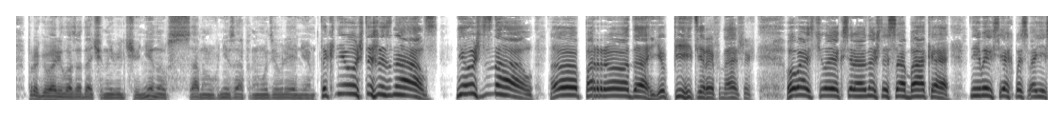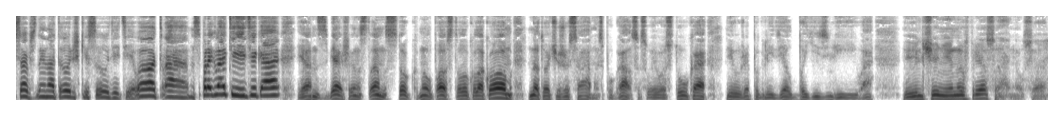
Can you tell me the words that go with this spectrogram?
— проговорил озадаченный Вельчининов с самым внезапным удивлением. — Так неужто же знал-с? Неуж знал? О, порода Юпитеров наших! У вас человек все равно, что собака, и вы всех по своей собственной натурочке судите. Вот вам, спроглотите-ка!» И он с бешенством стукнул по столу кулаком, но тотчас же сам испугался своего стука и уже поглядел боязливо. Ильчининов приосанился.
